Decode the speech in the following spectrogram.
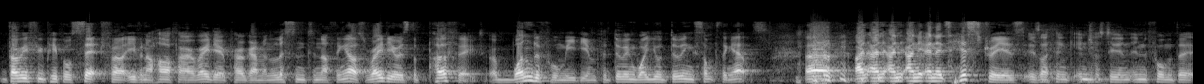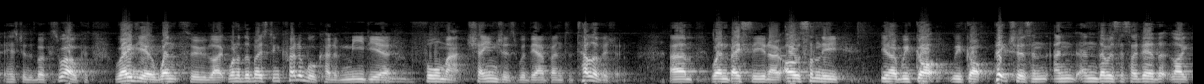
very few people sit for even a half hour radio program and listen to nothing else. Radio is the perfect, a wonderful medium for doing while you're doing something else. Uh, and, and, and, and, its history is, is I think, interesting in, in, the form of the history of the book as well, because radio went through like one of the most incredible kind of media format changes with the advent of television. Um, when basically, you know, oh, suddenly, you know, we've got, we've got pictures, and, and, and there was this idea that, like,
